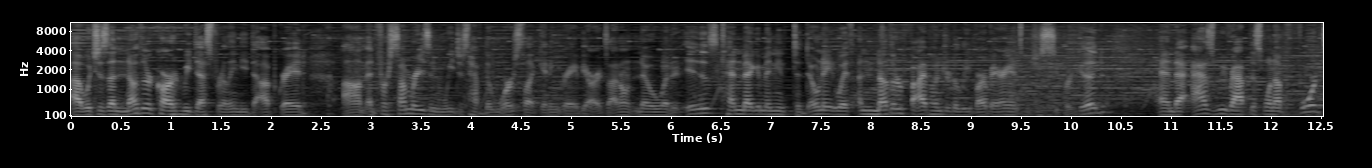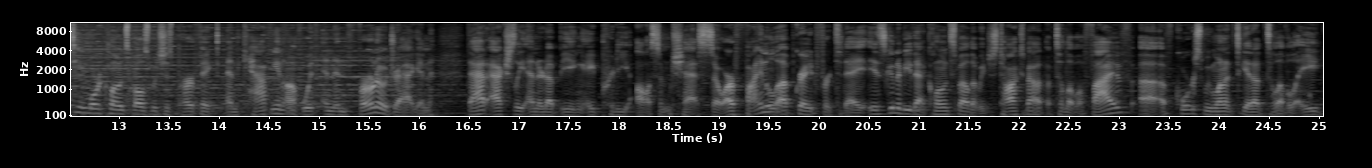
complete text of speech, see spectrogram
uh, which is another card we desperately need to upgrade. Um, and for some reason, we just have the worst luck getting graveyards. I don't know what it is. 10 Mega Minions to donate with, another 500 Elite Barbarians, which is super good. And uh, as we wrap this one up, 14 more clone spells, which is perfect, and capping off with an Inferno Dragon that actually ended up being a pretty awesome chest. So our final upgrade for today is going to be that clone spell that we just talked about up to level 5. Uh, of course, we want it to get up to level 8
